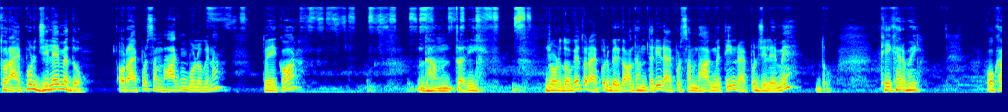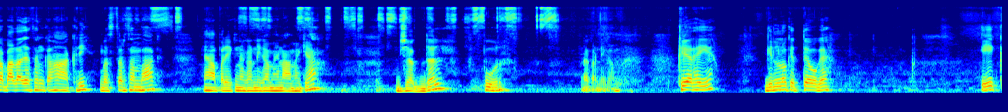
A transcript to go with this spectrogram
तो रायपुर ज़िले में दो। और रायपुर संभाग में बोलोगे ना तो एक और धमतरी जोड़ दोगे तो रायपुर, बिरगांव, धमतरी, रायपुर संभाग में तीन, रायपुर ज़िले में दो। ठीक है भाई। ओखराबाद आ जाते हैं कहाँ आखिरी? बस्तर संभाग। यहाँ पर एक नगर निगम है, नाम है क्या? जगदलपुर नगर निगम। क्लियर है ये? गिन लो कितने हो गए? एक,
